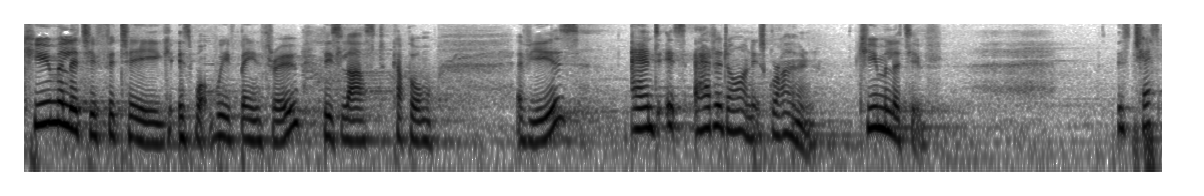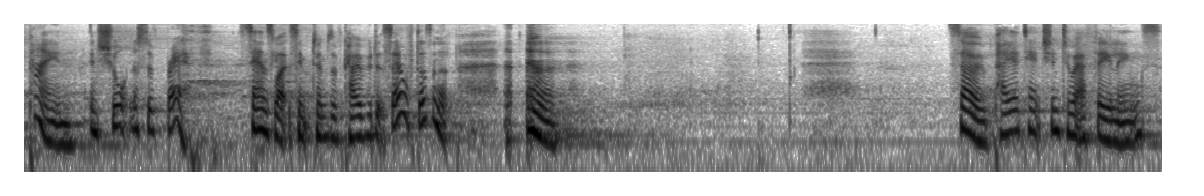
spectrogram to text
Cumulative fatigue is what we've been through these last couple of years, and it's added on, it's grown. Cumulative. There's chest pain and shortness of breath. Sounds like symptoms of COVID itself, doesn't it? so, pay attention to our feelings.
